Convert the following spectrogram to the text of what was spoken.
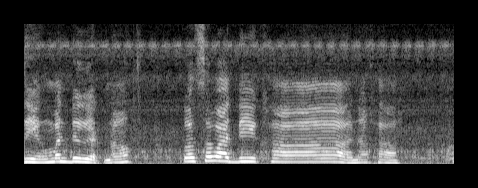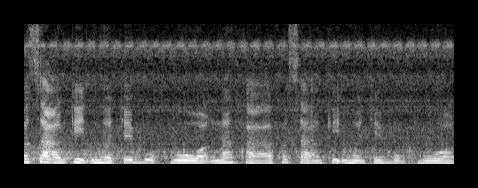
เสียงมันเดือดเนาะก็สวัสดีค่ะนะคะ ภาษาอังกฤษหัวใจบวกบวกนะคะ ภาษาอังกฤษหัวใจบวกบวก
